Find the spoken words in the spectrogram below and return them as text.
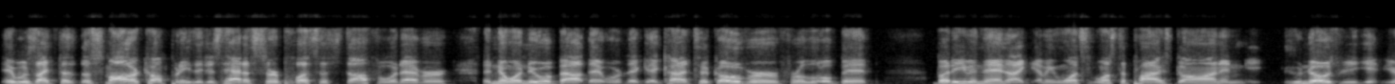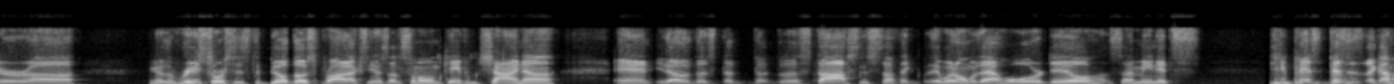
it was like the, the smaller companies that just had a surplus of stuff or whatever that no one knew about that were that, that kind of took over for a little bit. But even then, like I mean, once once the product's gone, and who knows where you get your uh, you know the resources to build those products. You know, some some of them came from China and you know the the, the stops and stuff. They, they went on with that whole ordeal. So I mean, it's business. Like I'm,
